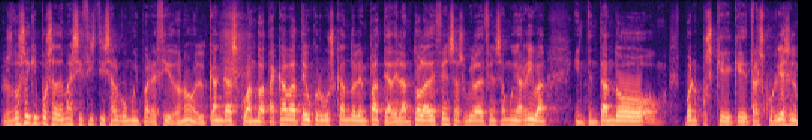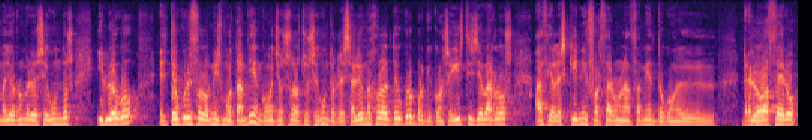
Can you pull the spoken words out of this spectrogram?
Los dos equipos además hicisteis algo muy parecido, ¿no? El Cangas cuando atacaba a Teucro buscando el empate adelantó la defensa, subió la defensa muy arriba, intentando, bueno, pues que, que transcurriese el mayor número de segundos y luego el Teucro hizo lo mismo también con esos ocho segundos. Le salió mejor al Teucro porque conseguisteis llevarlos hacia la esquina y forzar un lanzamiento con el reloj a cero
